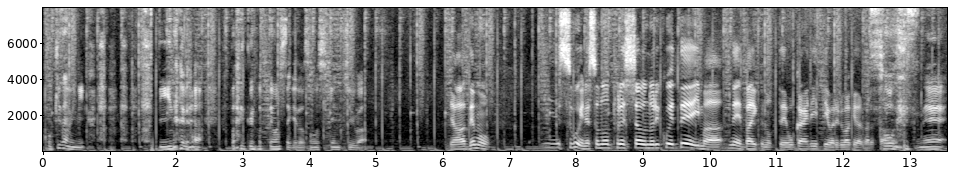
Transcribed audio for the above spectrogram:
小刻みに「はっはっはっ」って言いながらバイク乗ってましたけどその試験中は。いやーでもえーすごいね。そのプレッシャーを乗り越えて今ねバイク乗って「おかえり」って言われるわけだからさ。そうですね。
